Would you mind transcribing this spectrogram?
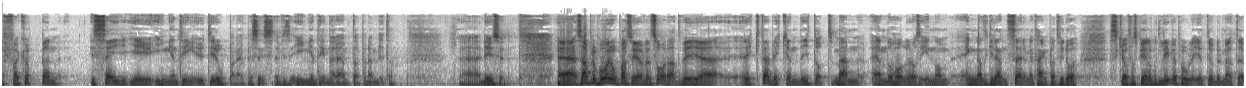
FA-cupen i sig ger ju ingenting ut i Europa. Nej, precis. Det finns ingenting där att hämta på den biten. Eh, det är ju synd. Eh, så apropå Europa så är det väl så då att vi eh, riktar blicken ditåt men ändå håller oss inom Englands gränser med tanke på att vi då ska få spela mot Liverpool i ett dubbelmöte.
